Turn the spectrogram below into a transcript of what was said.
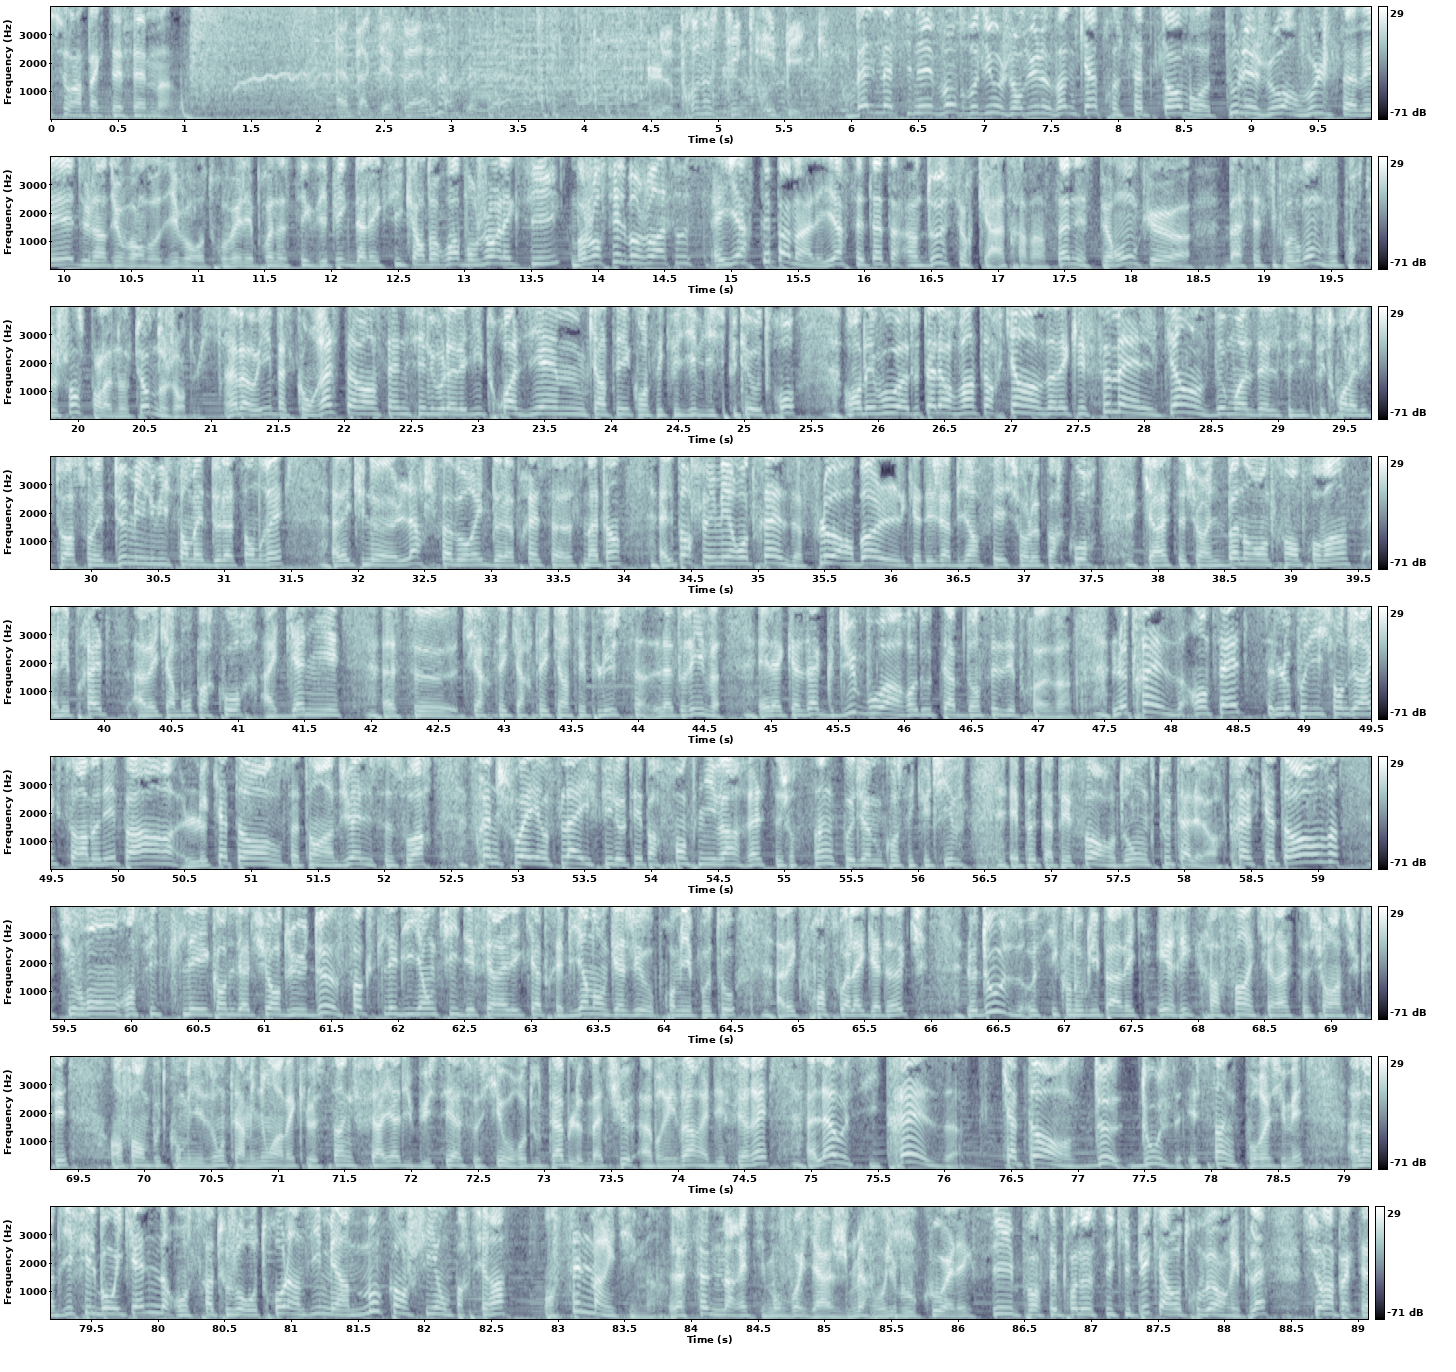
sur Impact FM. Impact FM. Le pronostic épique. Belle matinée, vendredi aujourd'hui le 24 septembre, tous les jours, vous le savez, du lundi au vendredi, vous retrouvez les pronostics épiques d'Alexis Cœur de Roi. Bonjour Alexis. Bonjour Phil, bonjour à tous. Et hier c'était pas mal, hier c'était un 2 sur 4 à Vincennes. Espérons que bah, cet hippodrome vous porte chance pour la nocturne d'aujourd'hui. Ah bah oui, parce qu'on reste à Vincennes, Phil, vous l'avez dit, troisième quintet consécutif disputé au trot. Rendez-vous euh, tout à l'heure 20h15 avec les femelles. 15 demoiselles se disputeront la victoire sur les 2800 mètres de la Cendrée avec une large favorite de la presse euh, ce matin. Elle porte le numéro 13, Flower Ball, qui a déjà bien fait sur le parcours, qui reste sur une bonne rentrée en province. Elle est prête avec un bon parcours à gagner euh, ce tiercé écarté quintet plus. La drive et la casaque du bois redoutable dans ces épreuves. Le 13 en tête, l'opposition directe sera menée par le 14. On s'attend à un duel ce soir. French Way of Life piloté par Franck Niva reste sur 5 podiums consécutifs et peut taper fort donc tout à l'heure. 13-14 suivront ensuite les candidatures du 2 Fox Lady Yankee déféré des 4 et bien engagé au premier poteau avec François Lagadoc. Le 12 aussi qu'on n'oublie pas avec Eric Raffin qui reste sur un succès. Enfin en bout de combinaison, terminons avec le 5 Feria du Busset associé au redoutable Mathieu Abrivard et déféré. Là aussi 13, 14, 2, 12 et 5 pour résumer. À lundi, fil bon week-end. On sera toujours au trop lundi, mais à Mocanchi, on partira en Seine-Maritime. La Seine-Maritime, on voyage. Merci Oui. beaucoup Alexis pour ces pronostics hippiques à retrouver en replay sur Impact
